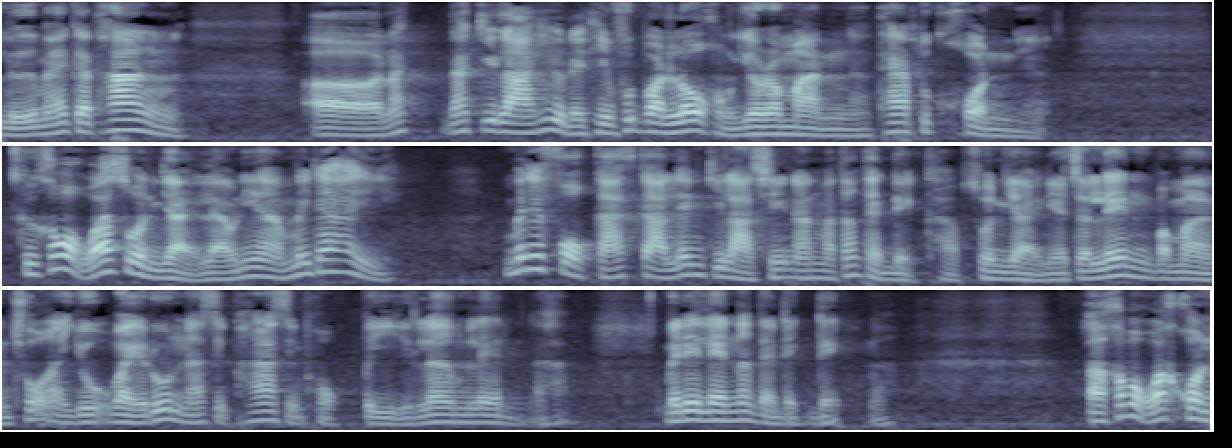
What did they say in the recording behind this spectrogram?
หรือแม้กระทั่งนักนักกีฬาที่อยู่ในทีมฟุตบอลโลกของเยอรมัน แทบทุกคนเนี่ยคือเขาบอกว่าส่วนใหญ่แล้วเนี่ยไม่ได้ ไม่ได้โฟกัสการเล่นกีฬาชนิดนั้นมาตั้งแต่เด็กครับ ส่วนใหญ่เนี่ยจะเล่นประมาณช่วงอายุวัยรุ่นนะสิบห้าสิบหกปีเริ่มเล่นนะครับ ไม่ได้เล่นตั้งแต่เด็กๆนะเขาบอกว่าคน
